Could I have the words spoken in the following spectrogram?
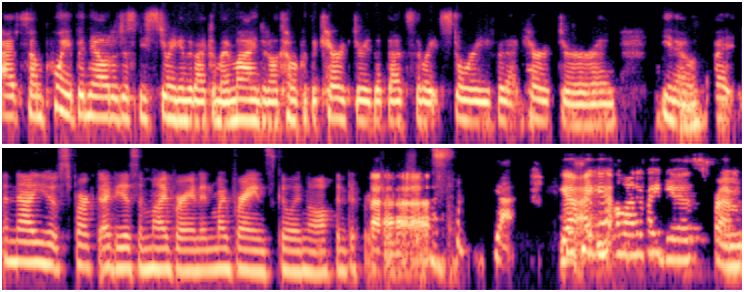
at some point, but now it'll just be stewing in the back of my mind and I'll come up with a character that that's the right story for that character. And, you know, but. And now you have sparked ideas in my brain and my brain's going off in different uh, Yeah. Yeah. I get a lot of ideas from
